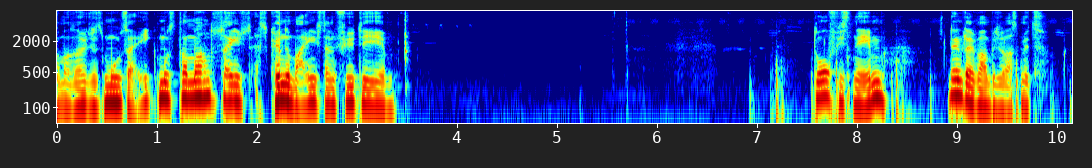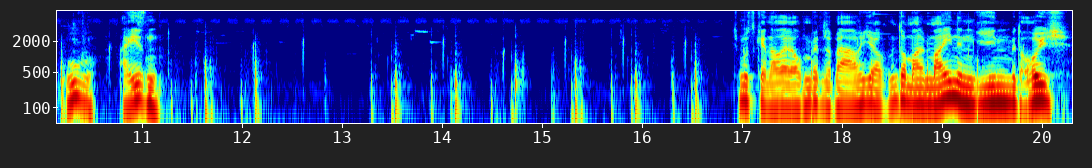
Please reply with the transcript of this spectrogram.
Kann man solches Mosaikmuster machen? Das, eigentlich, das könnte man eigentlich dann für die Dorfis nehmen. Nehmt gleich mal ein bisschen was mit. Uh, Eisen. Ich muss generell auch mit, hier unter mal meinen gehen mit euch.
